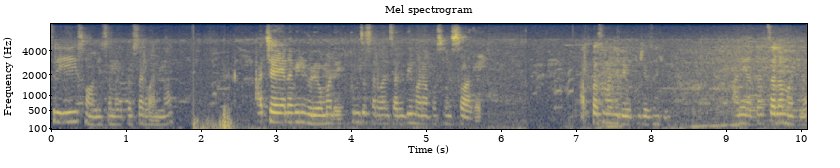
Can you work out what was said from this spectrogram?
श्री स्वामी समर्थ सर्वांना. आजच्या या नवीन व्हिडिओमध्ये तुमचं सर्वांचं अगदी मनापासून स्वागत. आत्ताच माझी देवपूजा झाली. आणि आता चला म्हटलं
